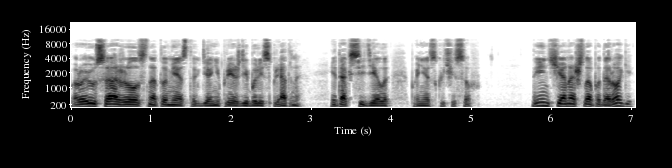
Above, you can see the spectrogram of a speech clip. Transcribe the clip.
Порой усаживалась на то место, где они прежде были спрятаны, и так сидела по несколько часов. Нынче она шла по дороге,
